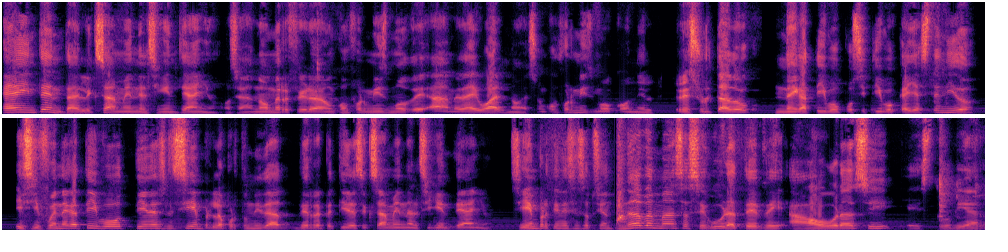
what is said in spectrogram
E intenta el examen el siguiente año. O sea, no me refiero a un conformismo de, ah, me da igual. No, es un conformismo con el resultado negativo o positivo que hayas tenido. Y si fue negativo, tienes siempre la oportunidad de repetir ese examen al siguiente año. Siempre tienes esa opción. Nada más asegúrate de ahora sí estudiar.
